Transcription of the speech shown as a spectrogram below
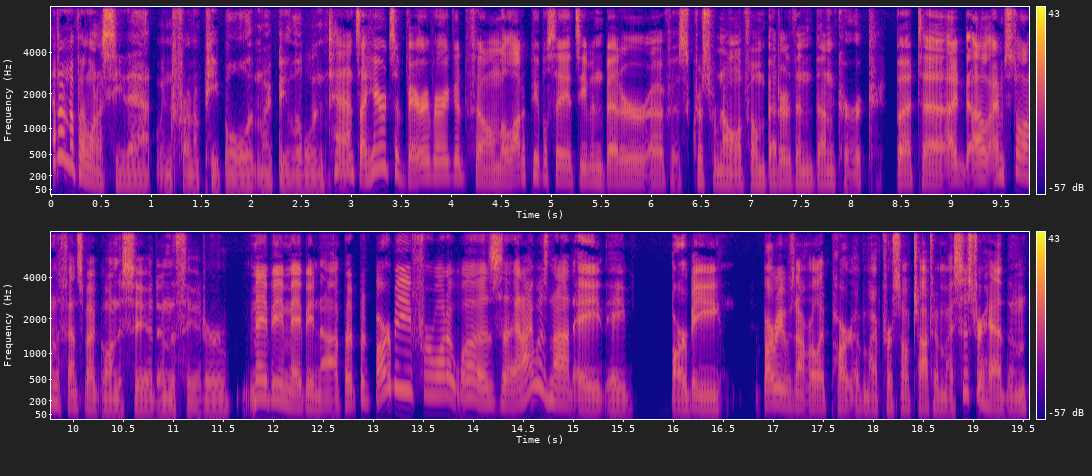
I don't know if I want to see that in front of people. It might be a little intense. I hear it's a very, very good film. A lot of people say it's even better because Christopher Nolan film better than Dunkirk. But uh, I, I'm still on the fence about going to see it in the theater. Maybe, maybe not. But but Barbie for what it was, uh, and I was not a a Barbie. Barbie was not really part of my personal childhood. My sister had them.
